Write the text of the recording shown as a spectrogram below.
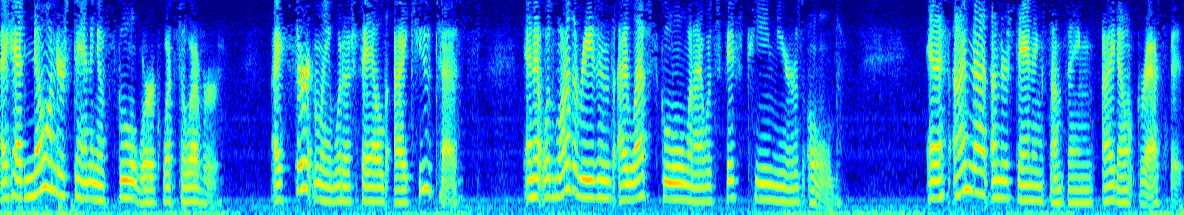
I had no understanding of schoolwork whatsoever. I certainly would have failed IQ tests, and it was one of the reasons I left school when I was 15 years old. And if I'm not understanding something, I don't grasp it.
